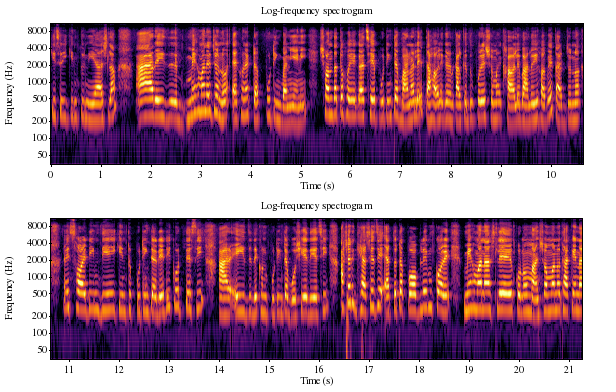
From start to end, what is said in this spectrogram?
কিছুই কিন্তু নিয়ে আসলাম। আর এই যে মেহমানের জন্য এখন একটা পুটিং বানিয়ে নিই। সন্ধ্যা তো হয়ে গেছে, পুটিংটা বানালে তাহলে কালকে দুপুরের সময় খাওয়ালে ভালোই হবে। তার জন্য আমি ছয় ডিম দিয়েই কিন্তু পুটিংটা রেডি করতেছি। আর এই যে দেখুন, পুটিংটা বসিয়ে দিয়েছি। আসলে ঘ্যাসে যে এতটা প্রবলেম করে মেহমান আসলে কোনো মান সম্মানও থাকে না,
